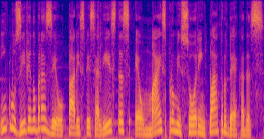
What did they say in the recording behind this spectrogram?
inclusive no Brasil. Para especialistas, é o mais promissor em quatro quatro décadas.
